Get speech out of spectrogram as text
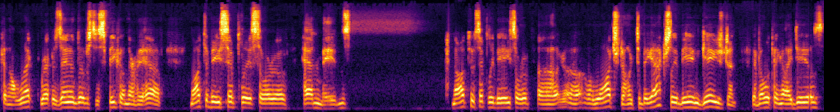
can elect representatives to speak on their behalf, not to be simply sort of handmaidens, not to simply be sort of uh, a watchdog, to be actually be engaged in developing ideas,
